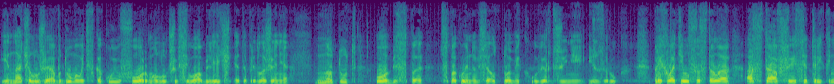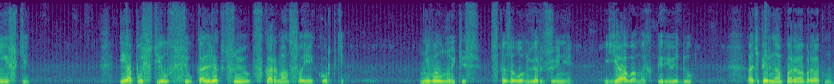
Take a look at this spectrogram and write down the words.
и начал уже обдумывать, в какую форму лучше всего облечь это предложение. Но тут Обеспо спокойно взял томик у Вирджинии из рук, прихватил со стола оставшиеся три книжки и опустил всю коллекцию в карман своей куртки. «Не волнуйтесь», — сказал он Вирджинии, — «я вам их переведу. А теперь нам пора обратно,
